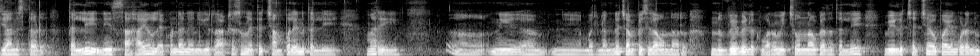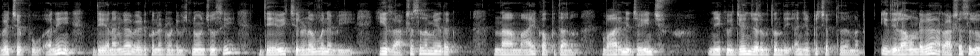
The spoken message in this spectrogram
ధ్యానిస్తాడు. తల్లి నీ సహాయం లేకుండా నేను ఈ రాక్షసులను అయితే చంపలేను తల్లి. మరి నీ నీ మరి నన్నే చంపేసేలా ఉన్నారు. నువ్వే వీళ్ళకు వరం ఇచ్చి ఉన్నావు కదా తల్లి. వీళ్ళు చచ్చే ఉపాయం కూడా నువ్వే చెప్పు అని దీనంగా వేడుకున్నటువంటి విష్ణువుని చూసి దేవి చిరునవ్వు నవ్వి ఈ రాక్షసుల మీద నా మాయ కప్పుతాను. వారిని జయించు. నీకు విజయం జరుగుతుంది అని చెప్పి చెప్తుంది అనమాట ఇది ఇలా ఉండగా రాక్షసులు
